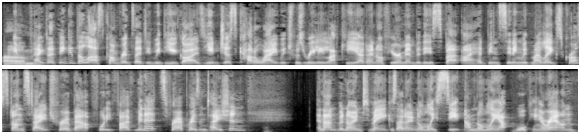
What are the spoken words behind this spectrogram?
Um, In fact, I think at the last conference I did with you guys, you'd just cut away, which was really lucky. I don't know if you remember this, but I had been sitting with my legs crossed on stage for about 45 minutes for our presentation. And unbeknown to me, because I don't normally sit, I'm normally up walking around,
